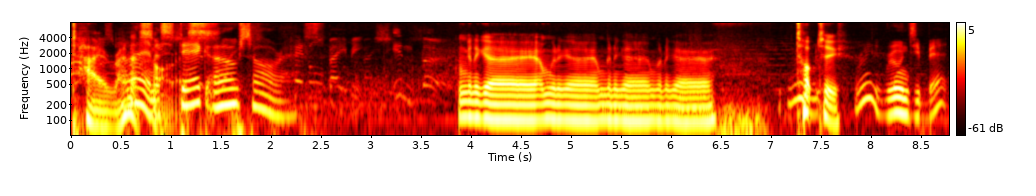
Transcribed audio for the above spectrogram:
Tyrannosaurus. Stegosaurus. Baby. In third. I'm gonna go. I'm gonna go. I'm gonna go. I'm gonna go. Top two. Really ruins your bet.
